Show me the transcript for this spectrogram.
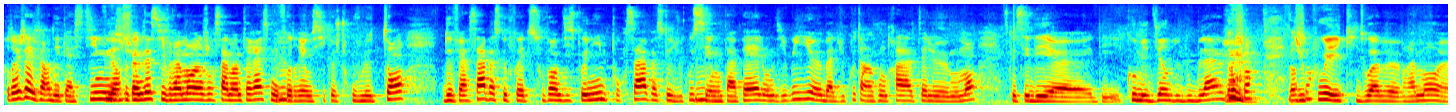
faudrait que j'aille faire des castings, des trucs comme ça si vraiment un jour ça m'intéresse. Mais il Mm. faudrait aussi que je trouve le temps de faire ça parce qu'il faut être souvent disponible pour ça parce que du coup, c'est Mm. on t'appelle, on dit oui, euh, bah du coup, t'as un contrat à tel moment parce que c'est des, euh, des comédiens de doublage. Bien sûr, bien du sûr. coup, et qui doivent vraiment euh,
